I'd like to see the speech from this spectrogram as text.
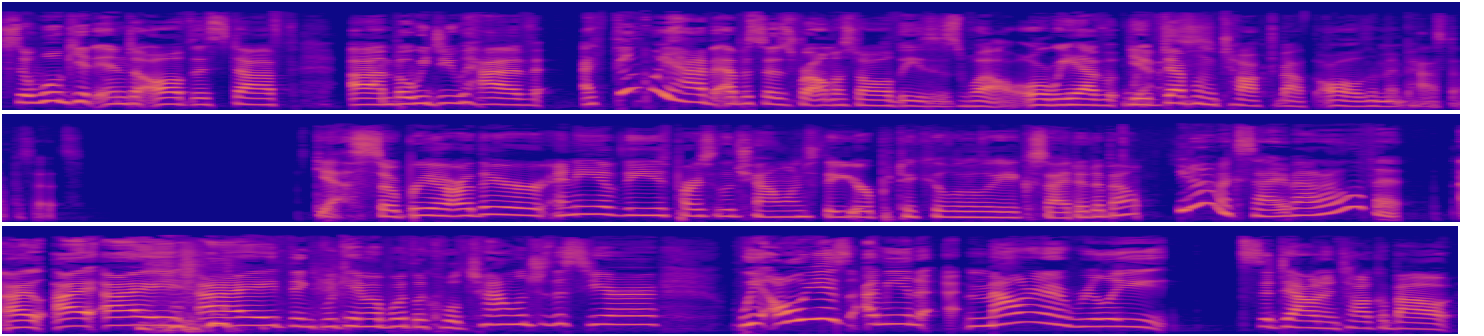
So we'll get into all of this stuff. Um, but we do have, I think we have episodes for almost all of these as well. Or we have, we've Yes. definitely talked about all of them in past episodes. Yes. So Brea, are there any of these parts of the challenge that you're particularly excited about? You know, I'm excited about all of it. I, I, I, I think we came up with a cool challenge this year. We always, I mean, Mallory and I really sit down and talk about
